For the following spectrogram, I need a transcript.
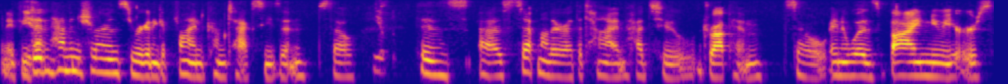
and if you Yeah. didn't have insurance you were going to get fined come tax season so Yep. his uh, stepmother at the time had to drop him so and it was by new year's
